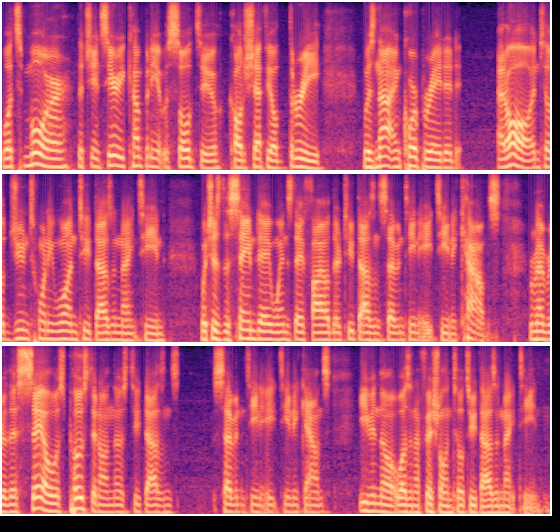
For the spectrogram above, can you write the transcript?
What's more, the Chansiri company it was sold to, called Sheffield 3, was not incorporated at all until June 21, 2019, which is the same day Wednesday filed their 2017 18 accounts. Remember, this sale was posted on those 2017 18 accounts, even though it wasn't official until 2019.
